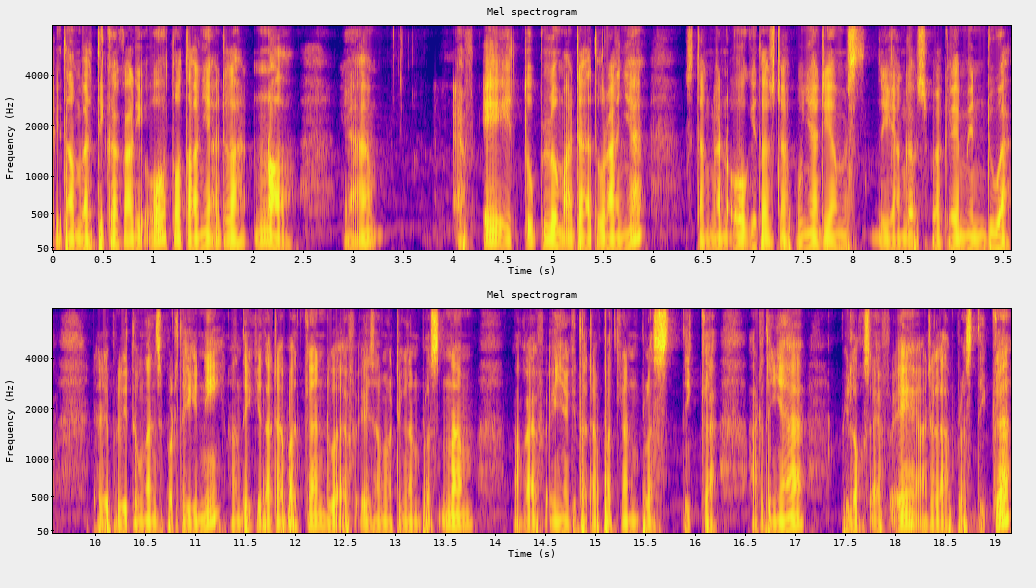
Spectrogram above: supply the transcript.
ditambah 3 kali O, totalnya adalah 0. Ya, Fe itu belum ada aturannya, Sedangkan O kita sudah punya, dia dianggap sebagai min 2. Dari perhitungan seperti ini, nanti kita dapatkan 2Fe sama dengan plus 6, maka Fe-nya kita dapatkan plus 3. Artinya, bilox Fe adalah plus 3,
